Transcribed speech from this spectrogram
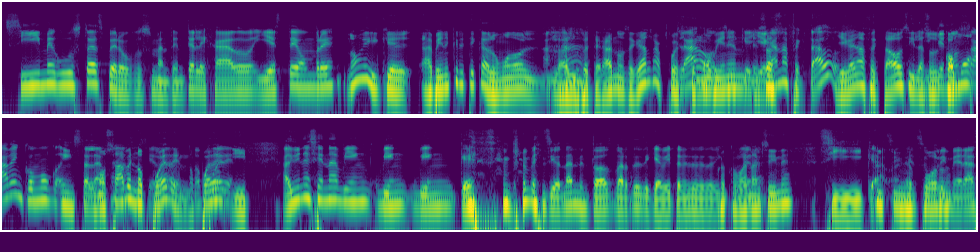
sí me gustas, pero pues mantente alejado, y este hombre... No, y que ah, viene crítica de un modo los veteranos de guerra, pues claro, cómo vienen... que llegan afectados. Llegan afectados y las... Y que no saben cómo instalarse No saben, no pueden, no, pueden. Y... Hay una escena bien, bien, bien que siempre mencionan en todas partes de que a mí también se me hace bien ¿Cuando van al cine? Sí, en, su primera,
